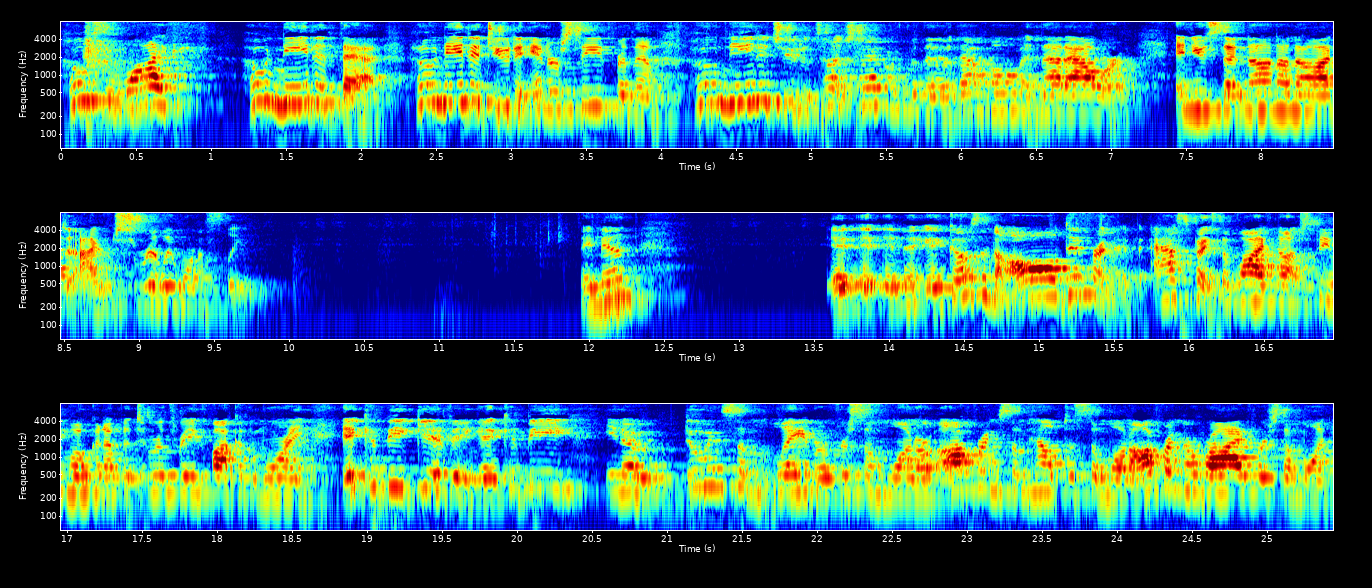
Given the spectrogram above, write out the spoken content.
Whose life? Who needed that? Who needed you to intercede for them? Who needed you to touch heaven for them at that moment, that hour? And you said, No, no, no, I, I just really want to sleep. Amen? It, it, it, goes into all different aspects of life, not just being woken up at two or three o'clock in the morning. It could be giving. It could be, you know, doing some labor for someone or offering some help to someone, offering a ride for someone.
